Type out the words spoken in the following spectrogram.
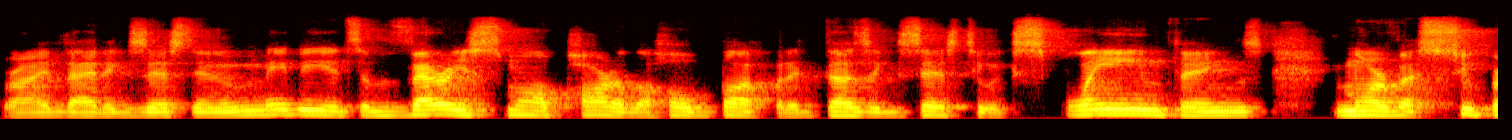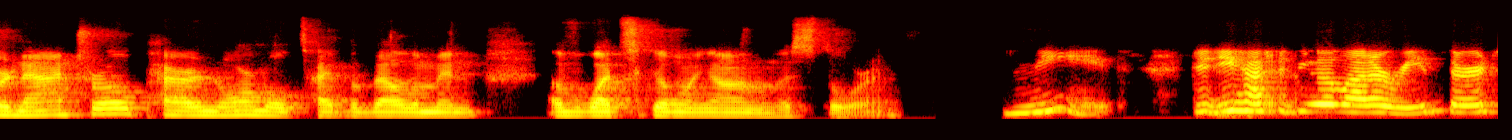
right that exists. And maybe it's a very small part of the whole book but it does exist to explain things more of a supernatural paranormal type of element of what's going on in the story. Neat. Did you have to do a lot of research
